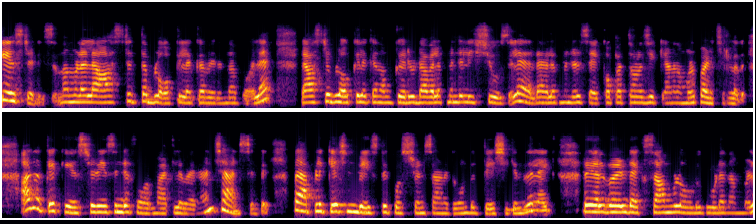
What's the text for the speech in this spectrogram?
കേസ് സ്റ്റഡീസ് നമ്മളെ ലാസ്റ്റത്തെ ബ്ലോക്കിലൊക്കെ വരുന്ന പോലെ ലാസ്റ്റ് ബ്ലോക്കിലൊക്കെ നമുക്ക് ഒരു ഡെവലപ്മെന്റൽ ഇഷ്യൂസ് അല്ലെ ഡെവലപ്മെന്റൽ സൈക്കോപത്തോളജി ഒക്കെയാണ് നമ്മൾ പഠിച്ചിട്ടുള്ളത്. അതൊക്കെ കേസ് സ്റ്റഡീസിന്റെ ഫോർമാറ്റിൽ വരാൻ ചാൻസ് ഉണ്ട്. അപ്പൊ ആപ്ലിക്കേഷൻ ബേസ്ഡ് ക്വസ്റ്റ്യൻസ് ആണ് ഇതുകൊണ്ട് ഉദ്ദേശിക്കുന്നത്. ലൈക്ക് റിയൽ വേൾഡ് എക്സാമ്പിളോട് കൂടെ നമ്മൾ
